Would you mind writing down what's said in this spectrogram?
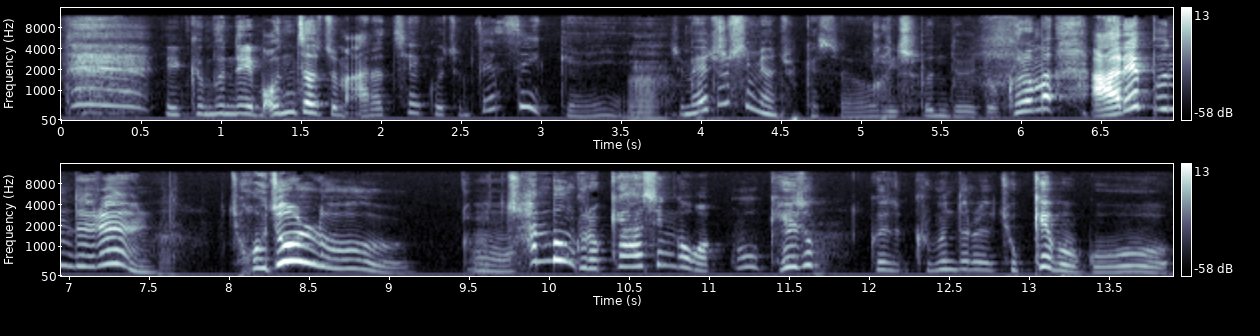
그분들이 먼저 좀 알아채고 좀 센스 있게 응, 좀 해주시면 좋겠어요 그렇죠. 윗분들도 그러면 아랫분들은 저절로 어, 그렇지. 한번 그렇게 하신 것 같고 계속 그 그분들을 좋게 보고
